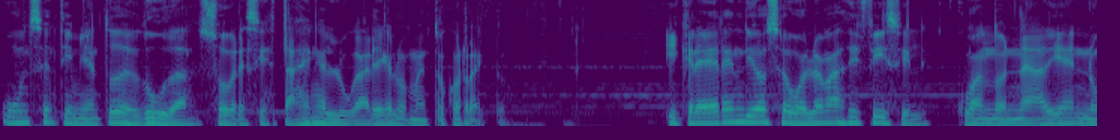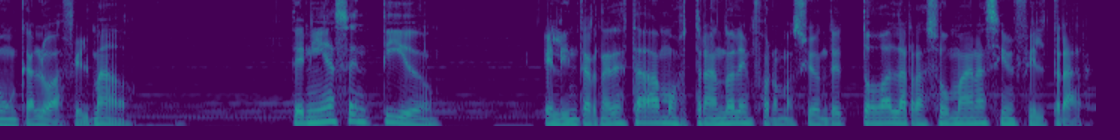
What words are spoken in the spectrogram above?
un sentimiento de duda sobre si estás en el lugar y en el momento correcto. Y creer en Dios se vuelve más difícil cuando nadie nunca lo ha filmado. Tenía sentido, el Internet estaba mostrando la información de toda la raza humana sin filtrar.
